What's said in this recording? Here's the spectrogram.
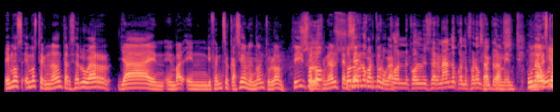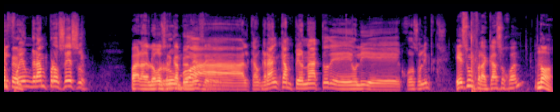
hemos, hemos terminado en tercer lugar ya en, en diferentes ocasiones, ¿no? En Tulón. Sí, Por solo- lo general, tercer, Solo cuarto lugar. Con, con Luis Fernando cuando fueron Exactamente. campeones. Una La vez campeón. Fue un gran proceso. Para luego ser rumbo campeones de... al ca- gran campeonato de oli- eh, Juegos Olímpicos. ¿Es un fracaso, Juan? No,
